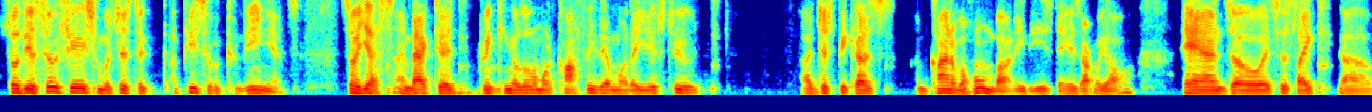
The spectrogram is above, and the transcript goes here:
so the association was just a, a piece of a convenience. So yes, I'm back to drinking a little more coffee than what I used to, uh, just because I'm kind of a homebody these days, aren't we all? And so it's just like uh,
